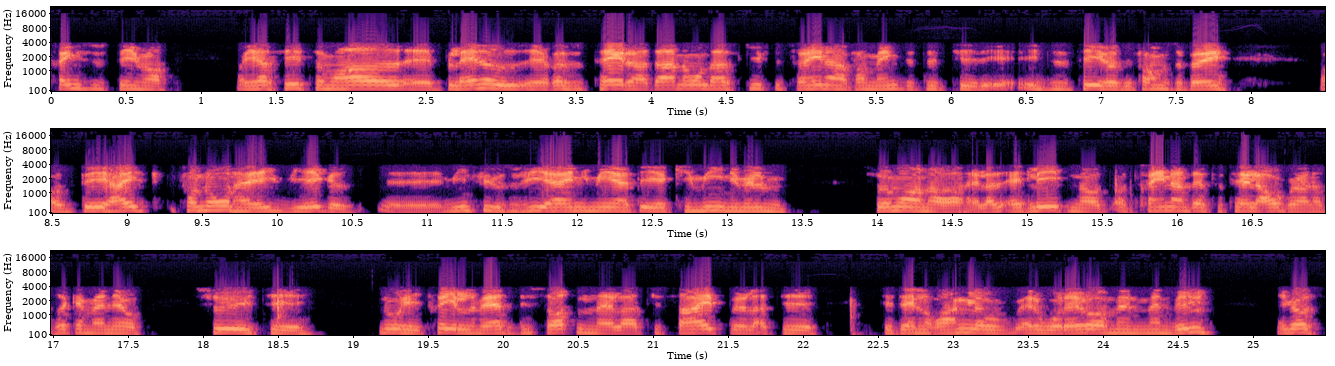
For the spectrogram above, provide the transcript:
træningssystemer, og jeg har set så meget øh, blandet øh, resultater. Der er nogen, der har skiftet trænere fra mængde til, til øh, intensitet og det frem og tilbage. Og det har ikke, for nogen har ikke virket. Øh, min filosofi er egentlig mere, at det er kemien imellem svømmeren og, eller atleten og, og træneren, der er totalt afgørende. Så kan man jo søge til, nu i triathlon være det til sådan, eller til Seib, eller til, til Daniel Rangler, eller whatever man, man vil. Ikke også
